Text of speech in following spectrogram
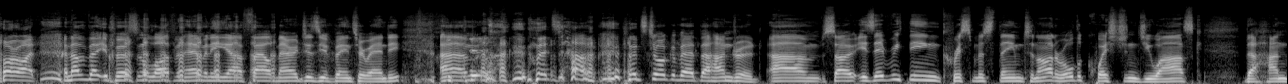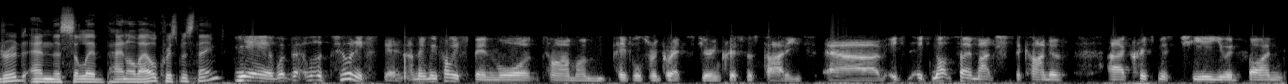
All right. Enough about your personal life and how many uh, failed marriages you've been through, Andy. Um, let's um, let's talk about the hundred. Um, so, is everything Christmas themed tonight? Are all the questions you ask the hundred and the celeb panel they all Christmas themed? Yeah, well, but, well, to an extent. I mean, we probably spend more time on people's regrets during Christmas parties. Uh, it's it's not so much the kind of uh, Christmas cheer you would find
